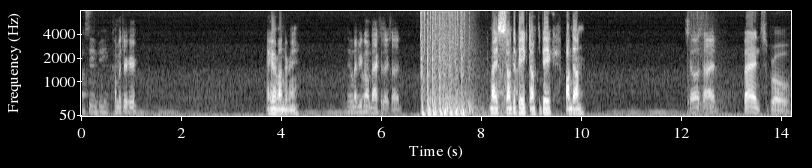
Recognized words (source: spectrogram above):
don't see him B. Coming through here. I hear him under me. Are they Might be going door? back to their side. Nice. Dump the peak. Dump the peak. Bomb down. Still outside. Vents, bro.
